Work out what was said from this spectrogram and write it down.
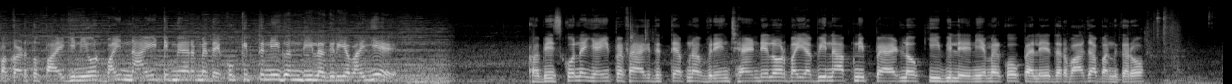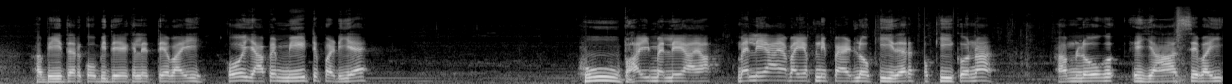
पकड़ तो पाएगी नहीं। और भाई नाइट मेयर में देखो कितनी गंदी लग रही है भाई ये। अभी इसको ना यहीं पे फेंक देते अपना व्रिंच हैंडल और भाई अभी ना अपनी पैड लॉक की भी लेनी है मेरे को। पहले दरवाज़ा बंद करो। अभी इधर को भी देख लेते हैं भाई। ओ, यहाँ पे मीट पड़ी है। हु भाई, मैं ले आया। मैं ले आया भाई अपनी पैड लॉक की इधर। की को ना हम लोग यहाँ से भाई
